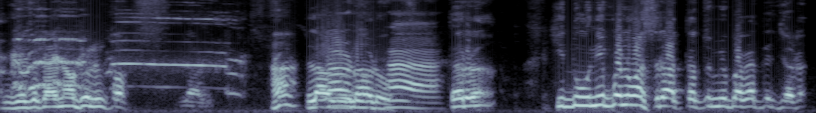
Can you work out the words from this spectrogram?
आणि याचं काय नाव ठेवलं होतं? हा? लाडू लाडू, हा. तर ही दोन्ही पण वासरं आता तुम्ही बघा त्यांच्याकडे.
